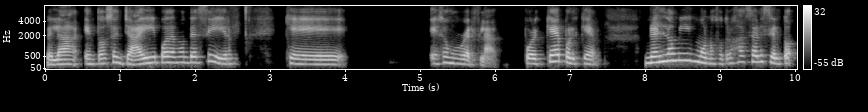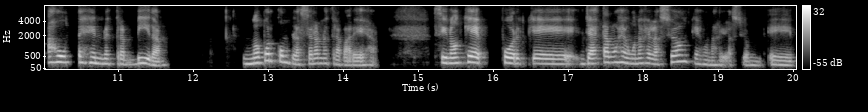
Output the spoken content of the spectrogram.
¿verdad? Entonces ya ahí podemos decir que eso es un red flag. ¿Por qué? Porque no es lo mismo nosotros hacer ciertos ajustes en nuestra vida, no por complacer a nuestra pareja, sino que porque ya estamos en una relación que es una relación eh,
